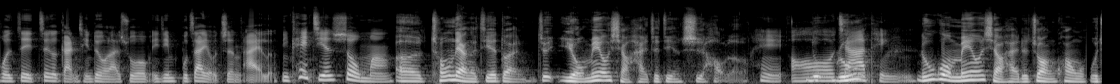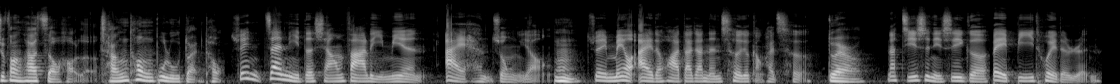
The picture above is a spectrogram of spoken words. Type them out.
或者这这个感情对我来说已经不再有真爱了，你可以接受吗？呃，从两个阶段，就有没有小孩这件事好了。嘿，哦，家庭如果没有小孩的状况，我我就放他走好了，长痛不如短痛。所以在你的想法里面，爱很重要。嗯，所以没有爱的话，大家能撤就赶快撤。对啊。那即使你是一个被逼退的人，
